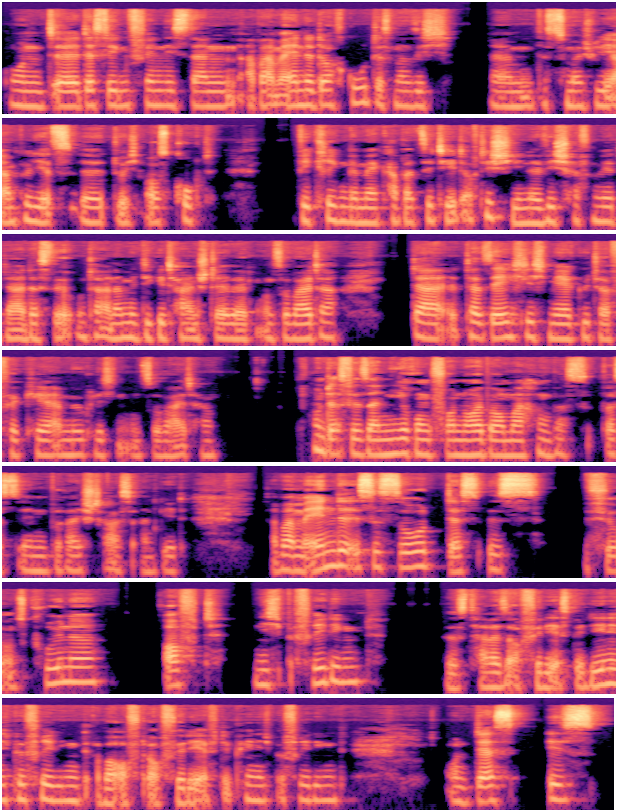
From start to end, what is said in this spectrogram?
Und äh, deswegen finde ich es dann aber am Ende doch gut, dass man sich, ähm, dass zum Beispiel die Ampel jetzt äh, durchaus guckt, wie kriegen wir mehr Kapazität auf die Schiene, wie schaffen wir da, dass wir unter anderem mit digitalen Stellwerken und so weiter da tatsächlich mehr Güterverkehr ermöglichen und so weiter und dass wir Sanierung von Neubau machen, was, was den Bereich Straße angeht. Aber am Ende ist es so, das ist für uns Grüne oft nicht befriedigend. Das ist teilweise auch für die SPD nicht befriedigend, aber oft auch für die FDP nicht befriedigend. Und das ist,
